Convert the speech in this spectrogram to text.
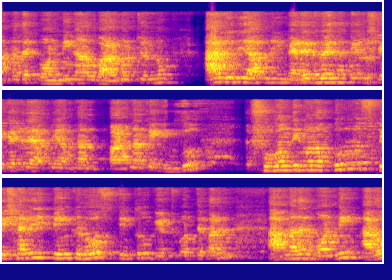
আপনাদের বন্ডিং আরও বাড়ানোর জন্য। আর যদি আপনি ম্যারেড হয়ে থাকেন, সেক্ষেত্রে আপনি আপনার পার্টনারকে কিন্তু সুগন্ধি কোনো ফুল স্পেশালি পিঙ্ক রোজ কিন্তু গিফট করতে পারেন আপনাদের বন্ডিং আরও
